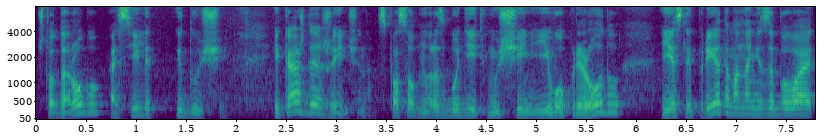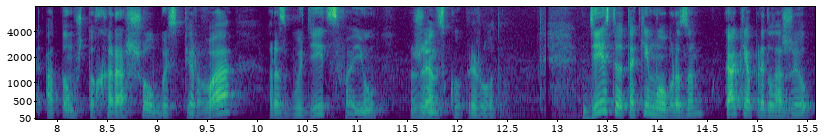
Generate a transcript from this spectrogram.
что дорогу осилит идущий. И каждая женщина способна разбудить в мужчине его природу, если при этом она не забывает о том, что хорошо бы сперва разбудить свою женскую природу. Действуя таким образом, как я предложил,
